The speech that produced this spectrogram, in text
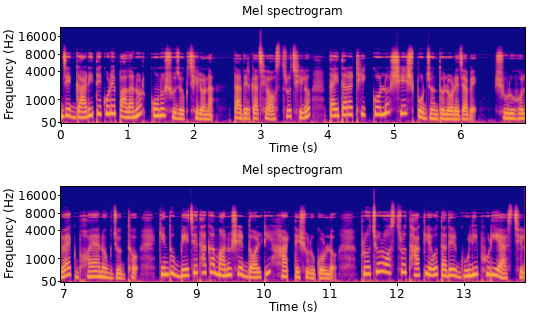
যে গাড়িতে করে পালানোর কোনো সুযোগ ছিল না। তাদের কাছে অস্ত্র ছিল, তাই তারা ঠিক করল শেষ পর্যন্ত লড়ে যাবে। শুরু হলো এক ভয়ানক যুদ্ধ। কিন্তু বেঁচে থাকা মানুষের দলটি হাঁটতে শুরু করল। প্রচুর অস্ত্র থাকলেও তাদের গুলি ফুরিয়ে আসছিল,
